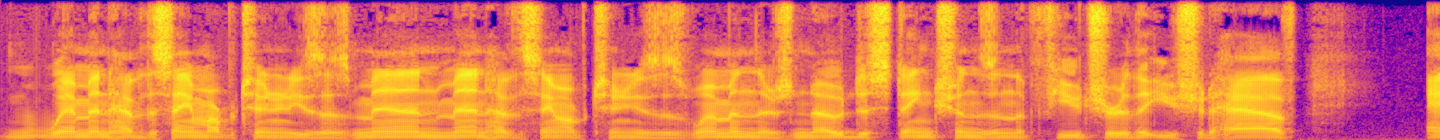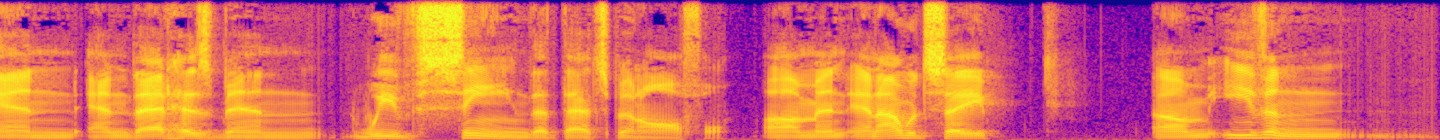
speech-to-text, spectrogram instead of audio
women have the same opportunities as men, men have the same opportunities as women. There's no distinctions in the future that you should have and and that has been we've seen that that's been awful. Um, and and I would say um, even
